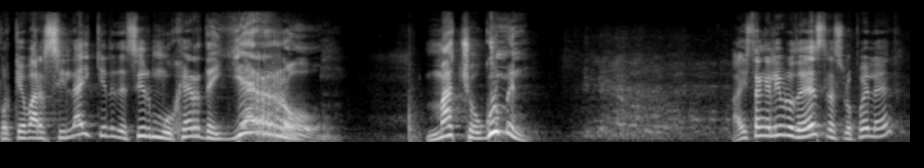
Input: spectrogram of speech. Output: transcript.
Porque Barzilai quiere decir mujer de hierro, macho gumen. Ahí está en el libro de Esdras, ¿lo puede leer?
